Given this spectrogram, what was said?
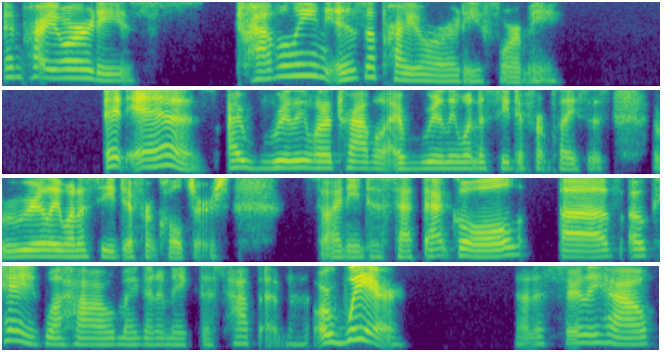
and priorities. Traveling is a priority for me. It is. I really want to travel. I really want to see different places. I really want to see different cultures. So I need to set that goal of, okay, well, how am I going to make this happen? Or where? Not necessarily how,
